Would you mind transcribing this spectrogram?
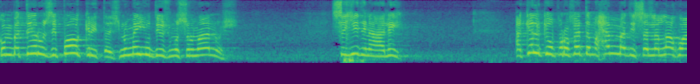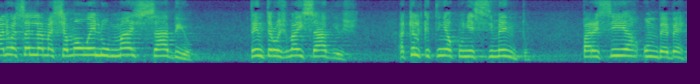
combater os hipócritas no meio dos muçulmanos. Sayyidina Ali, aquele que o profeta Muhammad sallallahu alaihi wasallam chamou ele o mais sábio, dentre os mais sábios, aquele que tinha conhecimento, parecia um bebê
